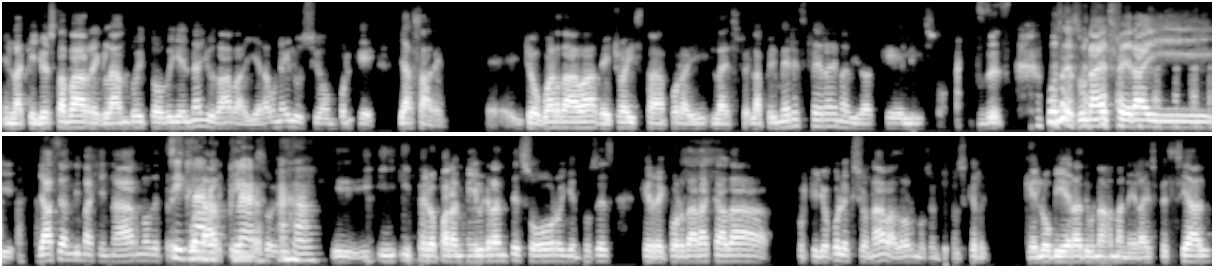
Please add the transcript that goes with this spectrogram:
en la que yo estaba arreglando y todo y él me ayudaba y era una ilusión porque ya saben, eh, yo guardaba, de hecho ahí está por ahí la, la, primera esfera de Navidad que él hizo. Entonces, pues es una esfera y ya se han de imaginar, ¿no? De sí, claro, claro. Hizo, Ajá. Y, y, y, pero para mí el gran tesoro y entonces que recordara cada porque yo coleccionaba adornos, entonces que, que lo viera de una manera especial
